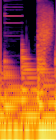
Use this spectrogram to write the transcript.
Bye.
